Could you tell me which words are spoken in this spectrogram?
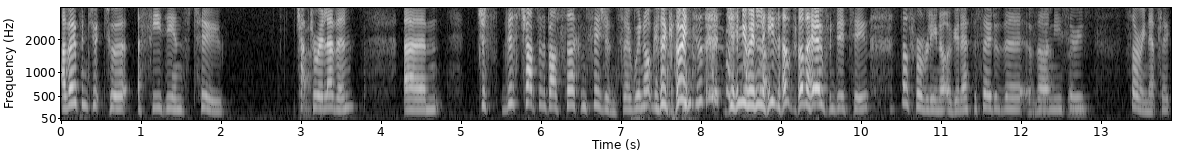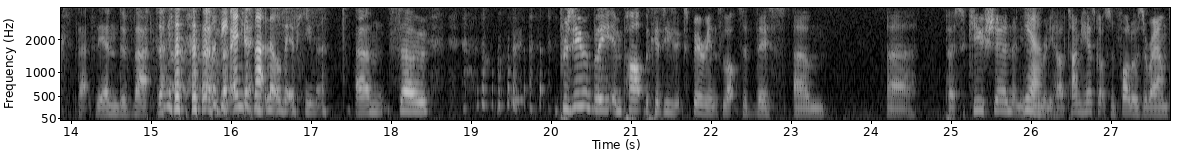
I've opened to to Ephesians two, chapter Classic. eleven. Um, just this chapter's about circumcision, so we're not going to go into. genuinely, that's what I opened it to. That's probably not a good episode of the of And our new that's, um, series. Sorry, Netflix. That's the end of that. That was the end of that little bit of humour. Um, so, presumably, in part because he's experienced lots of this um, uh, persecution and he's had a really hard time, he has got some followers around.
